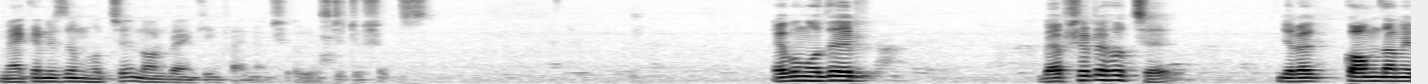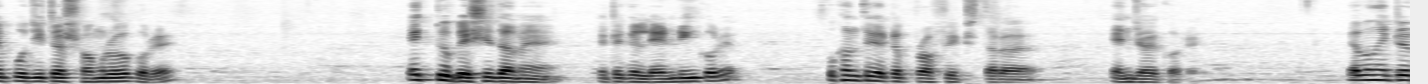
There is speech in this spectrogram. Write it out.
মেকানিজম হচ্ছে নন ব্যাংকিং ফাইন্যান্সিয়াল ইনস্টিটিউশনস এবং ওদের ব্যবসাটা হচ্ছে যারা কম দামে পুঁজিটা সংগ্রহ করে, একটু বেশি দামে এটাকে ল্যান্ডিং করে, ওখান থেকে একটা প্রফিট তারা এনজয় করে। এবং এটার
